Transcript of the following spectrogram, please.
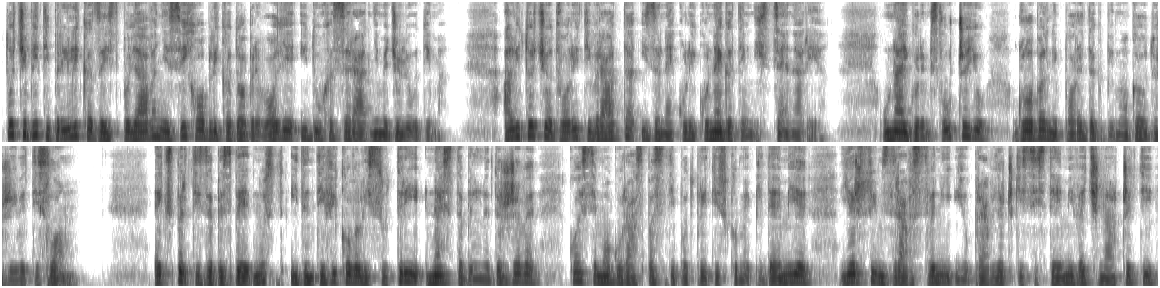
To će biti prilika za ispoljavanje svih oblika dobre volje i duha saradnje među ljudima – ali to će otvoriti vrata i za nekoliko negativnih scenarija. U najgorem slučaju, globalni poredak bi mogao doživeti slom. Eksperti za bezbednost identifikovali su tri nestabilne države koje se mogu raspasti pod pritiskom epidemije jer su im zdravstveni i upravljački sistemi već načeti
